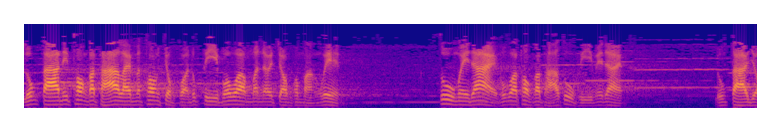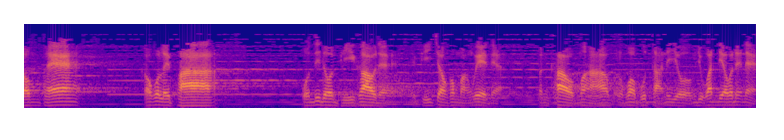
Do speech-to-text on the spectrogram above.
หลวงตานี่ท่องคาถาอะไร มันท่องจบก่อนทุกตีเพราะว่ามันเอาจอมขมังเวทสู้ไม่ได้ เพราะว่าท่องคาถาสู้ผีไม่ได้ หลวงตายอมแพ้เขาก็เลยพา คนที่โดนผีเข้าเนี่ยผีจอมขมังเวทเนี่ย มันเข้ามาหาหลวงพ่อพุทธานิโยมอยู่วัดเดียวกันแน่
